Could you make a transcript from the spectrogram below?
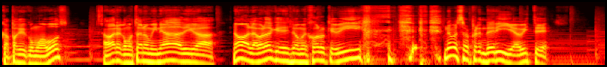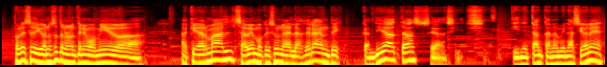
capaz que como a vos, ahora como está nominada diga, no, la verdad que es lo mejor que vi. no me sorprendería, ¿viste? Por eso digo, nosotros no tenemos miedo a, a quedar mal. Sabemos que es una de las grandes candidatas, o sea, si, tiene tantas nominaciones,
